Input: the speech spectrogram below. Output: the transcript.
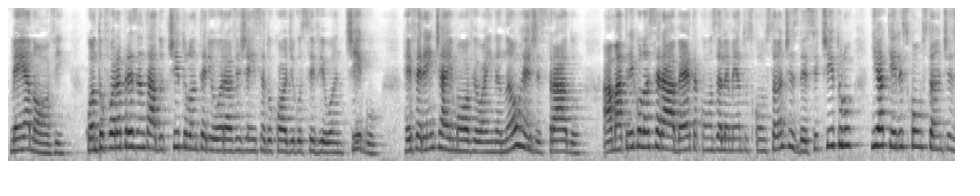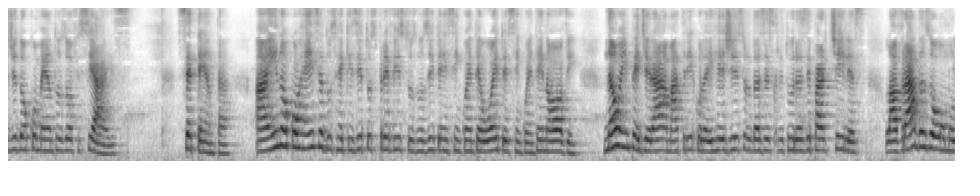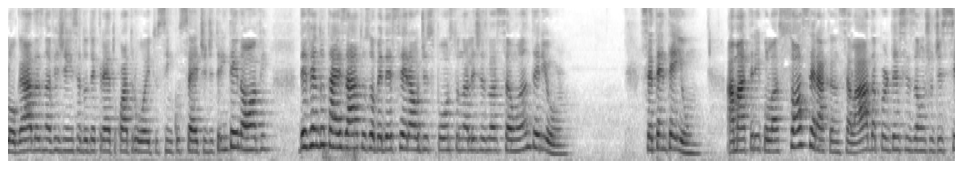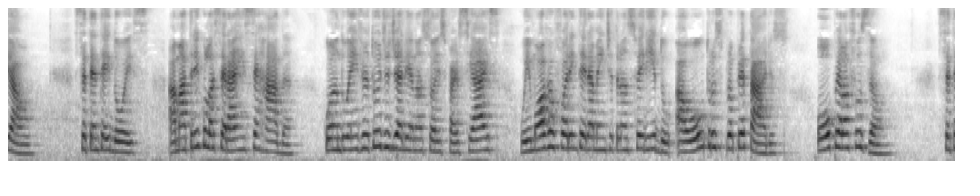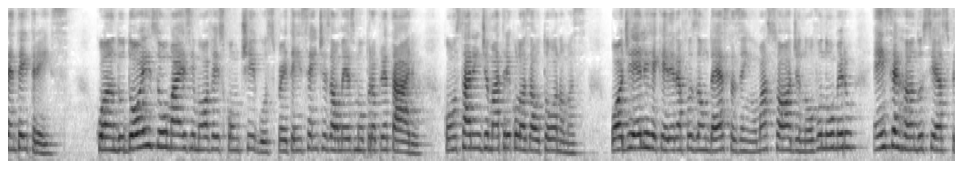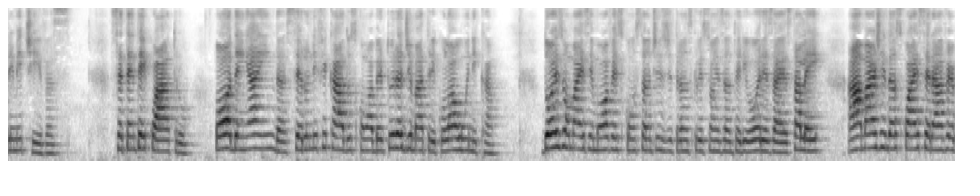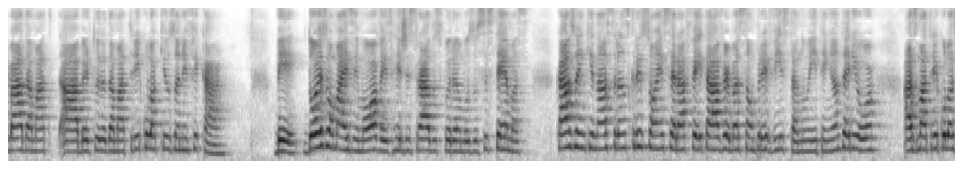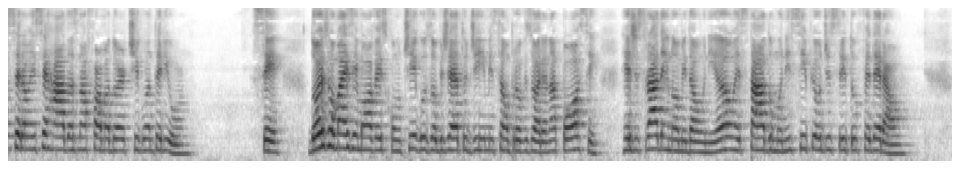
69. Quanto for apresentado título anterior à vigência do Código Civil antigo, referente a imóvel ainda não registrado, a matrícula será aberta com os elementos constantes desse título e aqueles constantes de documentos oficiais. 70. A inocorrência dos requisitos previstos nos itens 58 e 59 não impedirá a matrícula e registro das escrituras e partilhas lavradas ou homologadas na vigência do Decreto 4857 de 39, devendo tais atos obedecer ao disposto na legislação anterior. 71. A matrícula só será cancelada por decisão judicial. 72. A matrícula será encerrada quando, em virtude de alienações parciais, o imóvel for inteiramente transferido a outros proprietários ou pela fusão. 73. Quando dois ou mais imóveis contíguos pertencentes ao mesmo proprietário constarem de matrículas autônomas, pode ele requerer a fusão destas em uma só de novo número, encerrando-se as primitivas. 74. Podem ainda ser unificados com abertura de matrícula única. Dois ou mais imóveis constantes de transcrições anteriores a esta lei à margem das quais será averbada a, abertura da matrícula que os unificar. B. Dois ou mais imóveis registrados por ambos os sistemas, caso em que nas transcrições será feita a averbação prevista no item anterior, as matrículas serão encerradas na forma do artigo anterior. C. Dois ou mais imóveis contíguos objeto de emissão provisória na posse, registrada em nome da União, Estado, Município ou Distrito Federal.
